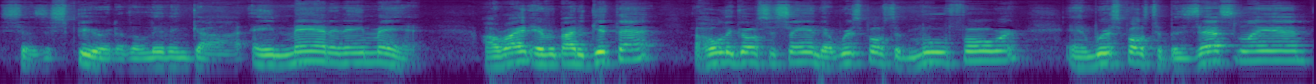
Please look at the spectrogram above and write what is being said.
says the Spirit of the living God. Amen and amen. All right, everybody get that? The Holy Ghost is saying that we're supposed to move forward and we're supposed to possess land,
